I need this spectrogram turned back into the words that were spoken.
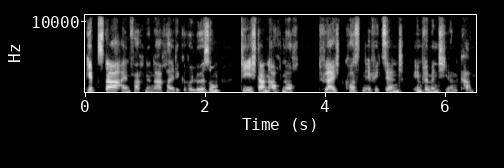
gibt es da einfach eine nachhaltigere Lösung, die ich dann auch noch vielleicht kosteneffizient implementieren kann.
